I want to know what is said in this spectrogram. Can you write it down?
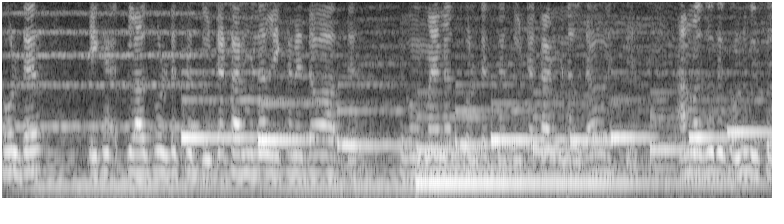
ভোল্টেজ এখানে প্লাস ভোল্টেজের দুইটা টার্মিনাল এখানে দেওয়া আছে এবং মাইনাস ভোল্টেজের দুইটা টার্মিনাল দেওয়া হয়েছে। আমরা যদি কোনো কিছু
